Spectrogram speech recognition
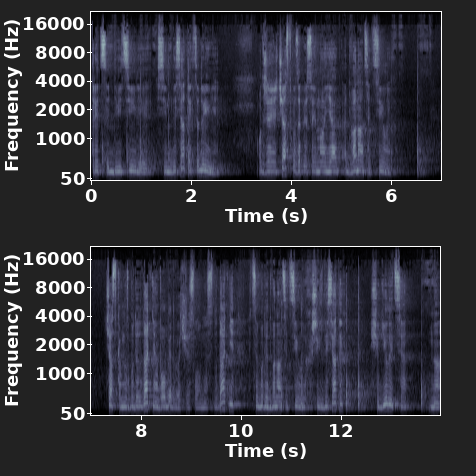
32,7 це дорівнює. Отже, частку записуємо як 12, цілих. Частка в нас буде додатня, або обидва числа у нас додатні. Це буде 12,6, що ділиться на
